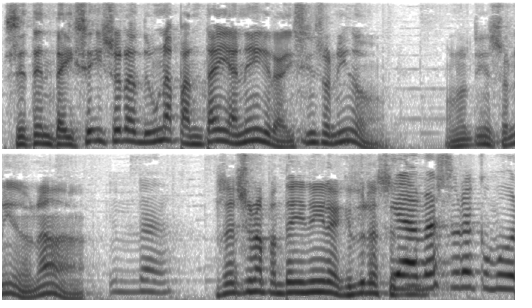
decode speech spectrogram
76 horas de una pantalla negra y sin sonido. ¿O no tiene sonido? Nada. Nada. O sea, es una pantalla negra que dura... Y 70 además dura como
